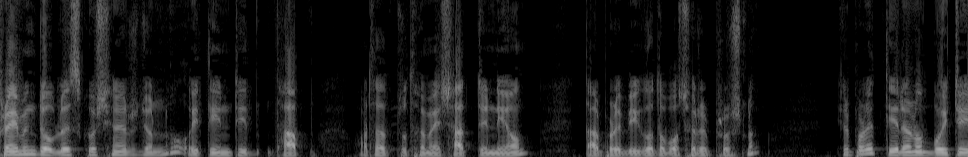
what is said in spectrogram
ফ্রেমিং ডব্লিউএস কোশ্চেনের জন্য ওই তিনটি ধাপ, অর্থাৎ প্রথমে সাতটি নিয়ম, তারপরে বিগত বছরের প্রশ্ন, এরপরে তিরানব্বইটি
